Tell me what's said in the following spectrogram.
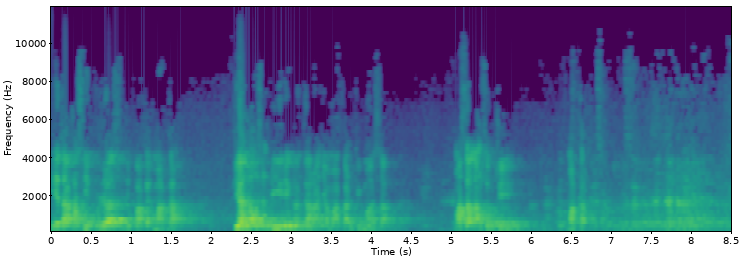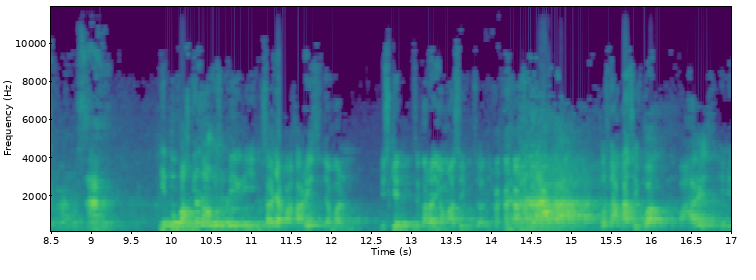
Ini tak kasih beras dipakai makan. Dia tahu sendiri kan caranya makan dimasak. Masa langsung dimakan. Itu pasti tahu sendiri. Misalnya Pak Haris zaman miskin sekarang yang masih misalnya. Terus tak kasih uang. Pak Haris ini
